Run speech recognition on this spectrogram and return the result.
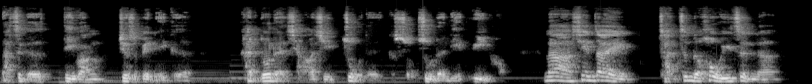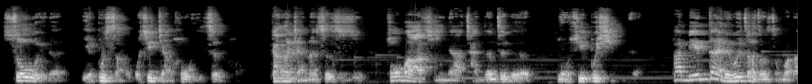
那这个地方就是变成一个很多人想要去做的一个手术的领域哈。那现在产生的后遗症呢，收尾的也不少。我先讲后遗症。刚刚讲的是是脱疤型啊，产生这个扭曲不行的，它连带的会造成什么呢？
